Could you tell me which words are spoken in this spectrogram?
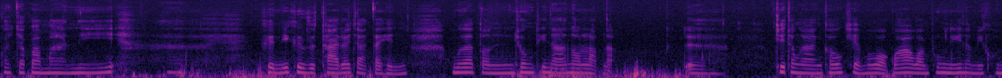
ก็จะประมาณนี้คืนนี้คืนสุดท้ายแล้วจ้ะแต่เห็นเมื่อตอนช่วงที่น้านอนหลับน่ะเอ่อ ที่ทำงานเขาเขียนมาบอกว่าวันพรุ่งนี้นะมีคน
